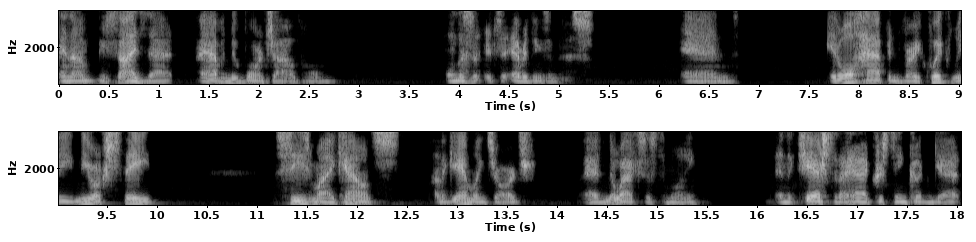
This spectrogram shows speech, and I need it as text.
And um, besides that, I have a newborn child home, and it's, it's everything's a mess. And it all happened very quickly. New York State seized my accounts on a gambling charge. I had no access to money. And the cash that I had, Christine couldn't get.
